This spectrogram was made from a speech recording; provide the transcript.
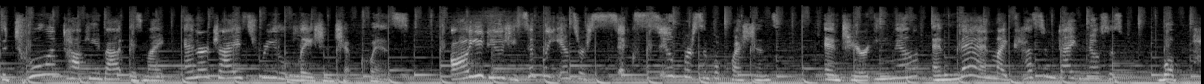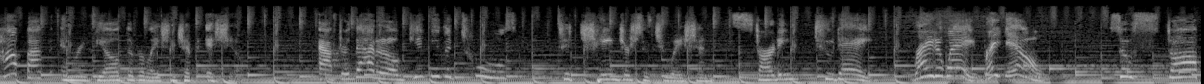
The tool I'm talking about is my Energized Relationship Quiz. All you do is you simply answer six super simple questions, enter your email, and then my custom diagnosis will pop up and reveal the relationship issue. After that, it'll give you the tools to change your situation starting today, right away, right now. So stop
